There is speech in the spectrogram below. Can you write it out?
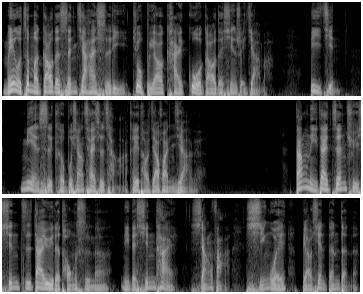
没有这么高的身价和实力，就不要开过高的薪水价码，毕竟。面试可不像菜市场啊，可以讨价还价的。当你在争取薪资待遇的同时呢，你的心态、想法、行为表现等等的，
